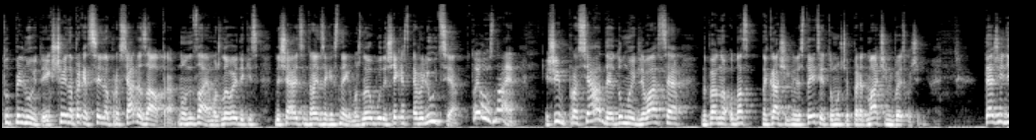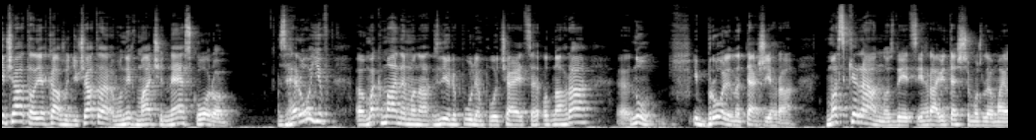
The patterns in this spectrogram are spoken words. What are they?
тут пильнуйте, якщо він, наприклад, сильно просяде завтра, ну не знаю, можливо, вийде якийсь дешевий центральний захисник, можливо, буде ще якась еволюція, хто його знає. Якщо він просяде, я думаю, для вас це, напевно, одна з найкращих інвестицій, тому що перед матчем вискочить. Теж є дівчата, але я кажу, дівчата, в них матчі не скоро. З героїв е, Макманемана з Ліверпулем, виходить, одна гра. Е, Ну, і Броліна теж є гра. Маскеранно, здається, є гра, він теж ще, можливо, має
